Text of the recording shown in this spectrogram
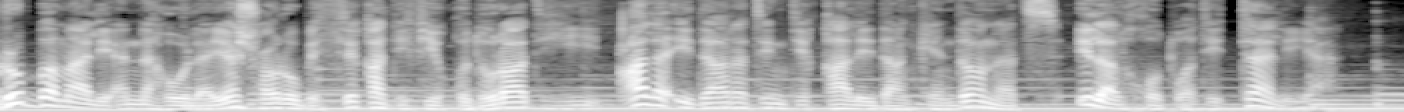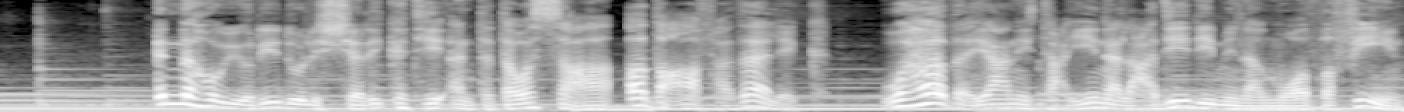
ربما لأنه لا يشعر بالثقة في قدراته على إدارة انتقال دانكن دونتس إلى الخطوة التالية. إنه يريد للشركة أن تتوسع أضعاف ذلك وهذا يعني تعيين العديد من الموظفين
